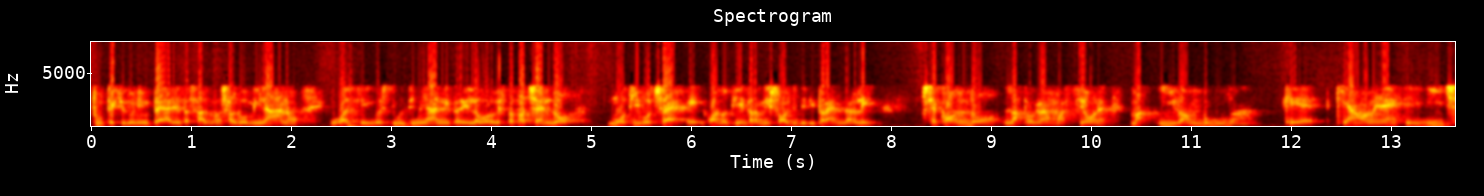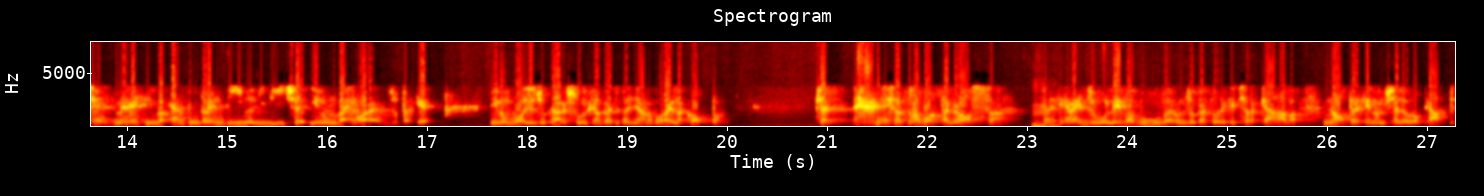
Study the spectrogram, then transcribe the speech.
tutte chiudono in perdita, salvo, salvo Milano in, qualche, in, questi ultimi anni per il lavoro che sta facendo, motivo c'è e quando ti entrano i soldi devi prenderli. Secondo, la programmazione, ma Ivan Buva che chiama Menetti e gli dice, Menetti in vacanza in Trentino, e gli dice io non vengo a Reggio perché io non voglio giocare solo il campionato italiano, vorrei la Coppa. Cioè, è stata una botta grossa, mm. perché Reggio voleva Buva, era un giocatore che cercava, no perché non c'è l'Eurocup.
